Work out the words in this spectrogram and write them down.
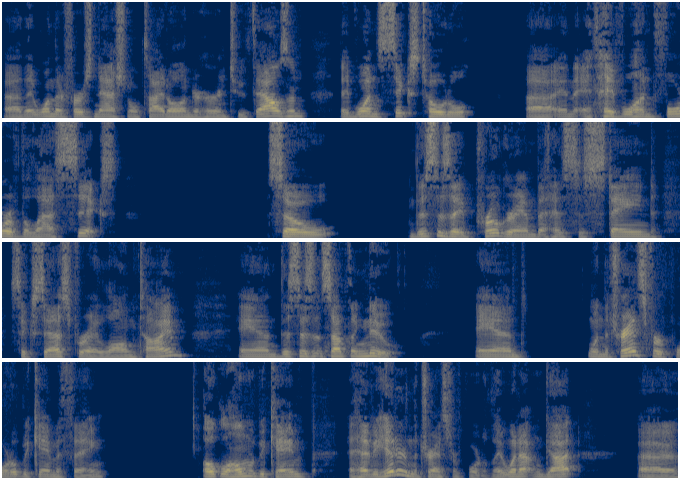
Uh, they won their first national title under her in 2000. They've won six total, uh, and, and they've won four of the last six. So this is a program that has sustained success for a long time, and this isn't something new. And when the transfer portal became a thing, Oklahoma became a heavy hitter in the transfer portal. They went out and got uh,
